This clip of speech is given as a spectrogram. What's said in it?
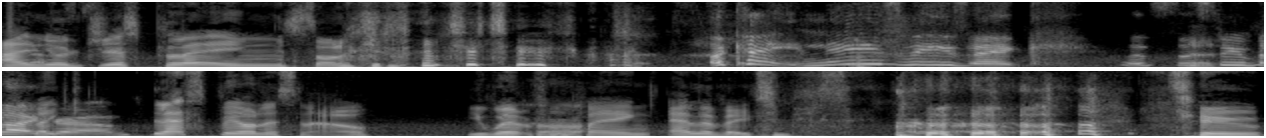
and you're just playing Sonic Adventure 2. Okay, news music. Let's let's Yeah. do background. Let's be honest now. You went from Uh-huh. playing elevator music to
